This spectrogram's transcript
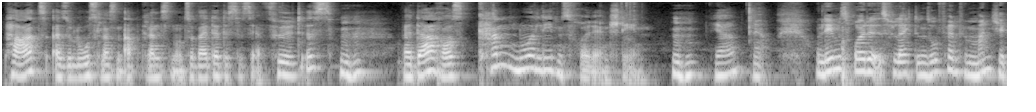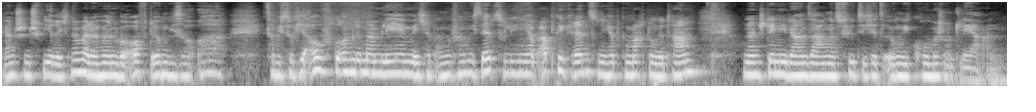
Parts, also loslassen, abgrenzen und so weiter, dass das erfüllt ist, mhm. weil daraus kann nur Lebensfreude entstehen. Mhm. Ja. Ja. Und Lebensfreude ist vielleicht insofern für manche ganz schön schwierig, ne? weil da hören wir oft irgendwie so, oh, jetzt habe ich so viel aufgeräumt in meinem Leben, ich habe angefangen, mich selbst zu lieben, ich habe abgegrenzt und ich habe gemacht und getan. Und dann stehen die da und sagen, es fühlt sich jetzt irgendwie komisch und leer an.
